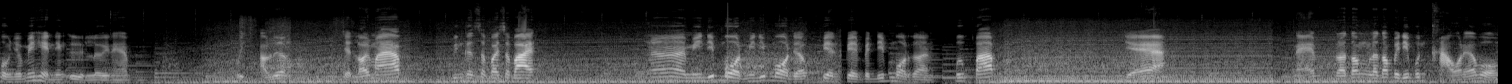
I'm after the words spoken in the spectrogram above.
ผมยังไม่เห็นอย่างอื่นเลยนะครับอุ๊ยเอาเรื่อง 700ม้าครับวิ่งกันสบายๆอ่ามีดิฟโหมดมีดิฟโหมดเดี๋ยวเปลี่ยนเปลี่ยนเป็นดิฟโหมดก่อนปึ๊บปั๊บแย่ไหนเราต้องเราต้องไปดิฟบนเขานะครับผม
